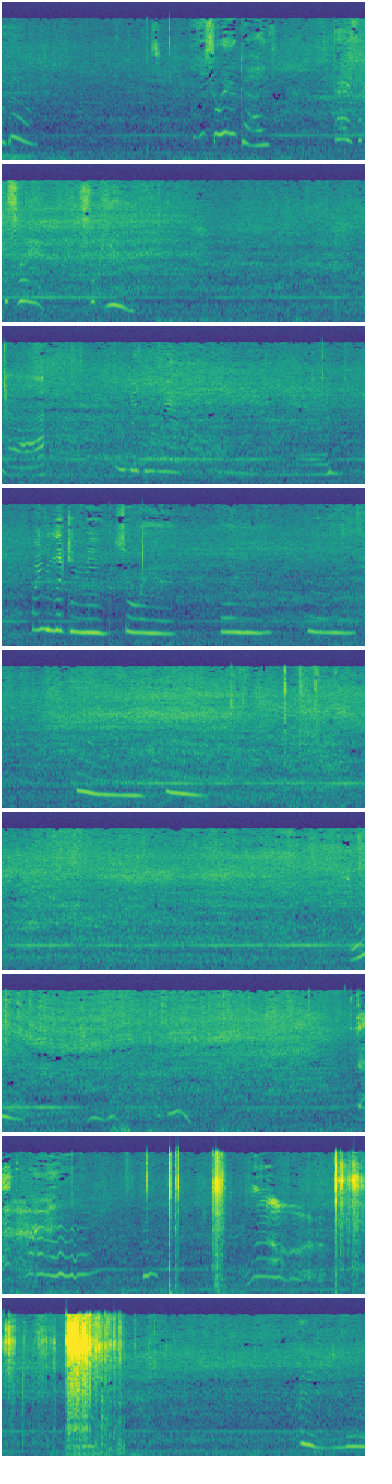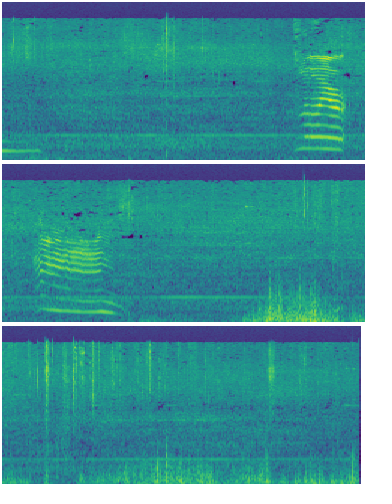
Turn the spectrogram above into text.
Look at Sawyer, guys. Guys, look at Sawyer. So cute. Aww. Look at me. Why are you looking at me, Sawyer?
